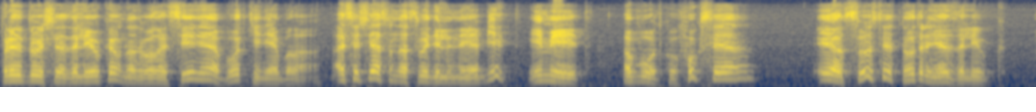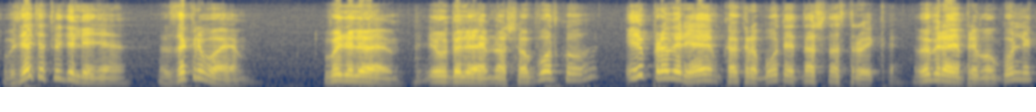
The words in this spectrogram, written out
Предыдущая заливка у нас была синяя, обводки не было. А сейчас у нас выделенный объект имеет обводку фуксия и отсутствует внутренняя заливка. Взять от выделения. Закрываем. Выделяем и удаляем нашу обводку и проверяем, как работает наша настройка. Выбираем прямоугольник,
